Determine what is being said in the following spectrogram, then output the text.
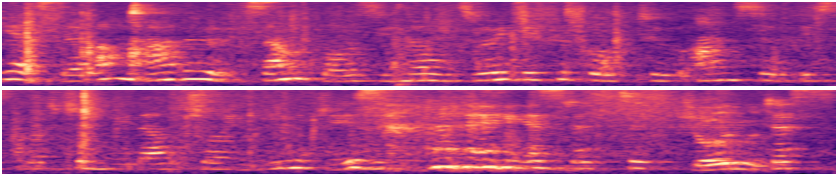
yes, there are other examples. You know, it's very difficult to answer this question without showing images. yes, just to just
